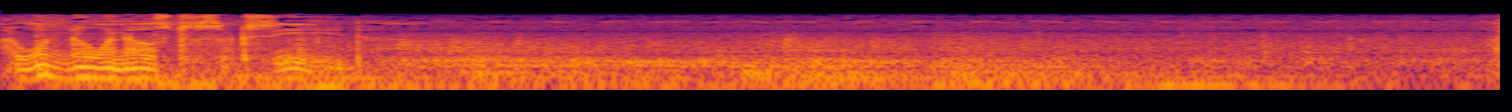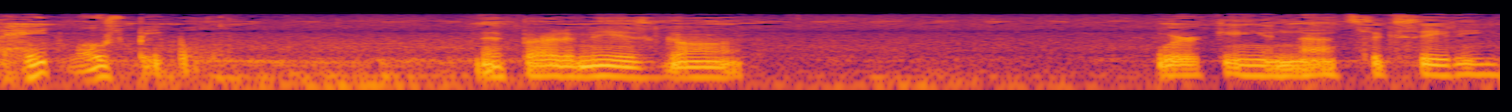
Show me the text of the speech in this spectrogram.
I want no one else to succeed. I hate most people. That part of me is gone. Working and not succeeding.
